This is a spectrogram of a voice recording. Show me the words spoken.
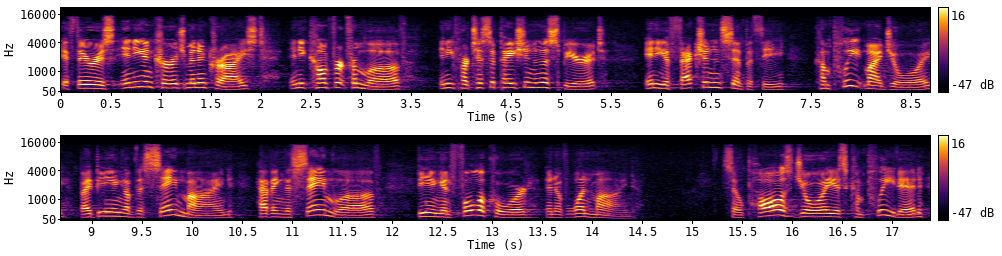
If there is any encouragement in Christ, any comfort from love, any participation in the Spirit, any affection and sympathy, complete my joy by being of the same mind, having the same love, being in full accord, and of one mind. So, Paul's joy is completed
